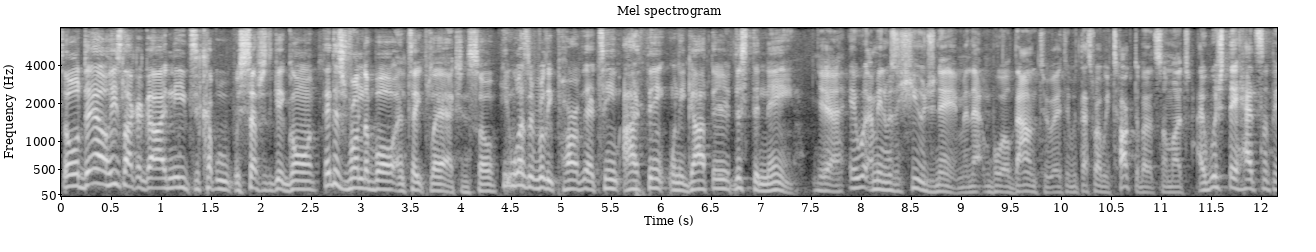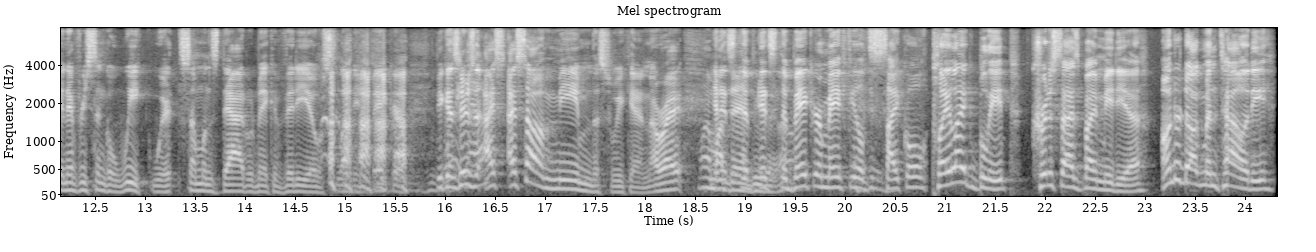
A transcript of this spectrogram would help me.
So Odell, he's like a guy who needs a couple receptions to get going. They just run the ball and take play action. So he wasn't really part of that team. I think when he got there, this is the name. Yeah, it, I mean, it was a huge name, and that boiled down to it. That's why we talked about it so much. I wish they had something every single week where someone's dad would make a video sledding Baker. Because here's, I, I saw a meme this weekend, all right? Why and it's the, it's the Baker Mayfield cycle. Play like bleep, criticized by media, underdog mentality,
